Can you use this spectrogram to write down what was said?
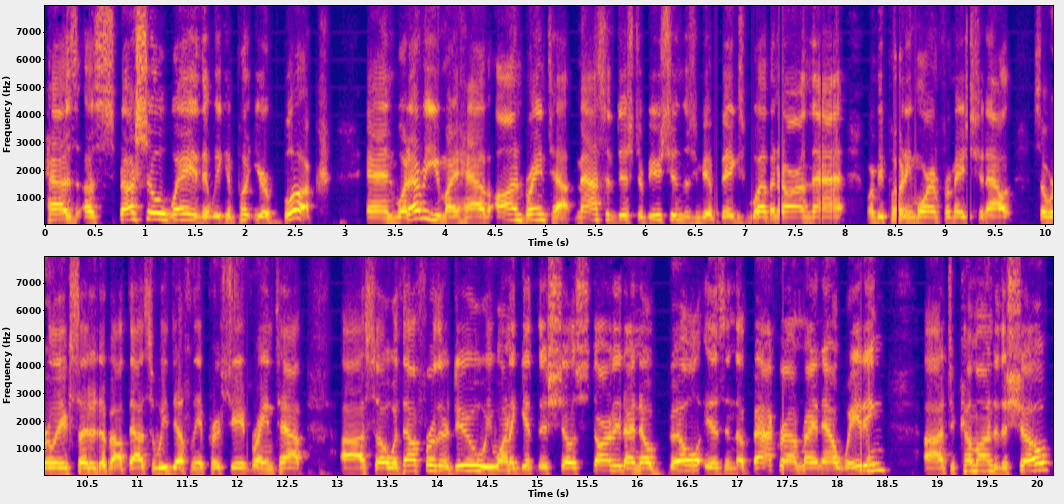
has a special way that we can put your book and whatever you might have on BrainTap. Massive distribution. There's going to be a big webinar on that. We're going to be putting more information out. So, we're really excited about that. So, we definitely appreciate BrainTap. Uh, so, without further ado, we want to get this show started. I know Bill is in the background right now waiting uh, to come onto the show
